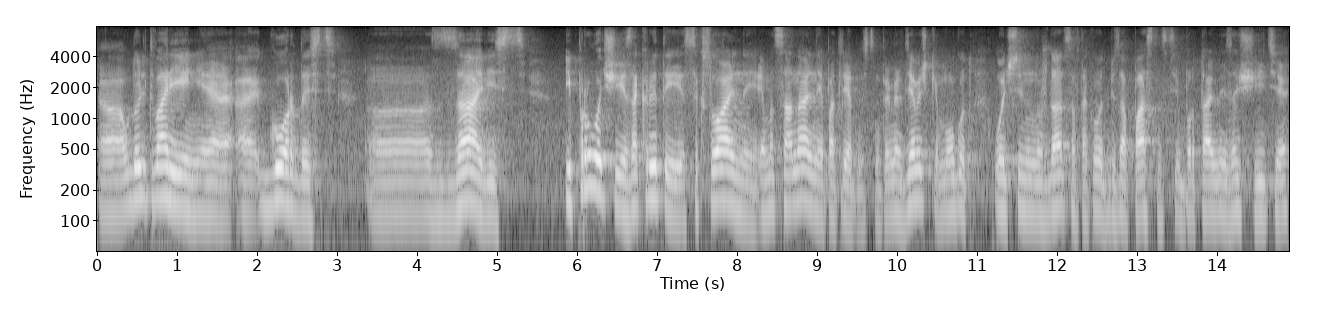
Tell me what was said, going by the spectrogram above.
удовлетворение, э, гордость, э, зависть и прочие закрытые сексуальные, эмоциональные потребности. Например, девочки могут очень сильно нуждаться в такой вот безопасности, в брутальной защите,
